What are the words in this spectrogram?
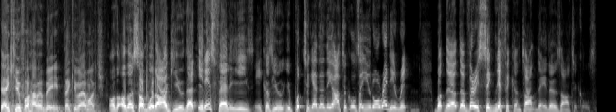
Thank you for having me. Thank you very much. Although, although some would argue that it is fairly easy because you, you put together the articles that you'd already written. But they're, they're very significant, aren't they, those articles?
